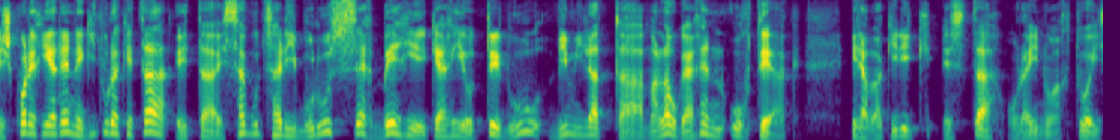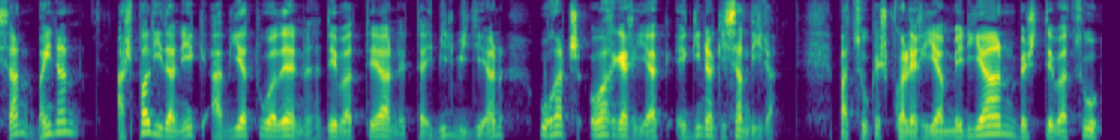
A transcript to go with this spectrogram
Eskualegiaren egituraketa eta ezagutzari buruz zer berri ekarri ote du 2000 garen urteak. Erabakirik ez da oraino hartua izan, baina aspaldidanik abiatua den debatean eta ibilbidean urrats ohargarriak eginak izan dira. Batzuk eskualegian berian, beste batzu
